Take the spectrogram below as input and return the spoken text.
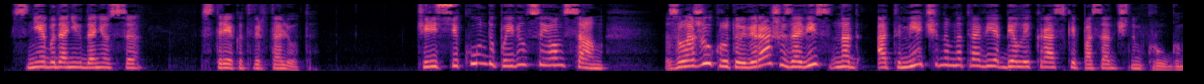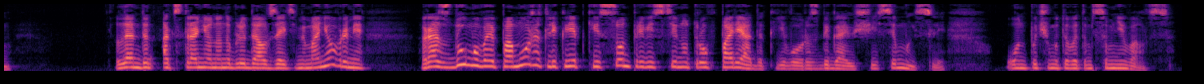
С неба до них донесся стрекот вертолета. Через секунду появился и он сам, заложил крутой вираж и завис над отмеченным на траве белой краской посадочным кругом. Лэндон отстраненно наблюдал за этими маневрами — раздумывая, поможет ли крепкий сон привести нутро в порядок его разбегающиеся мысли. Он почему-то в этом сомневался.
